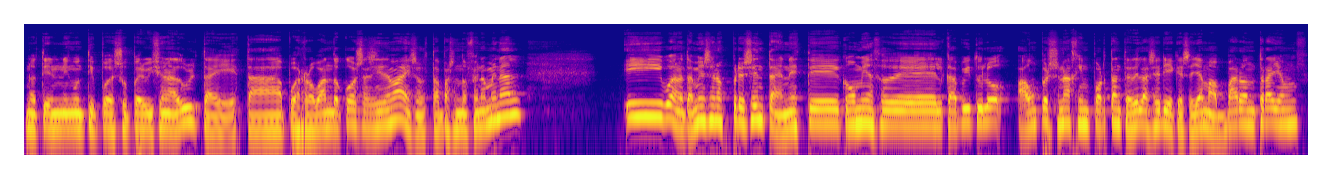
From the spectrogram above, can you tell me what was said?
no tiene ningún tipo de supervisión adulta y está pues robando cosas y demás se lo está pasando fenomenal. Y bueno, también se nos presenta en este comienzo del capítulo a un personaje importante de la serie que se llama Baron Triumph,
